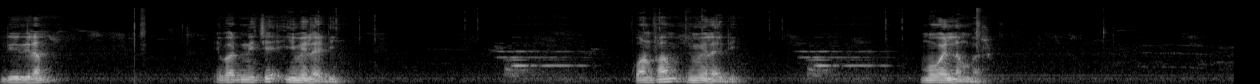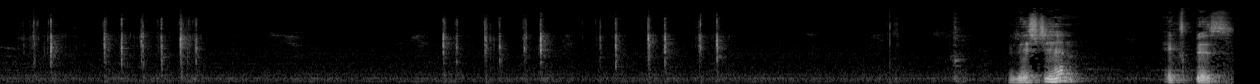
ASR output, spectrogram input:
দিয়ে দিলাম এবার নিচে email ID confirm email ID. Mobile number. Registration express.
